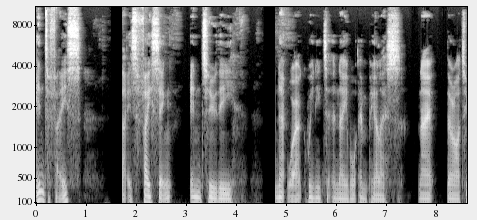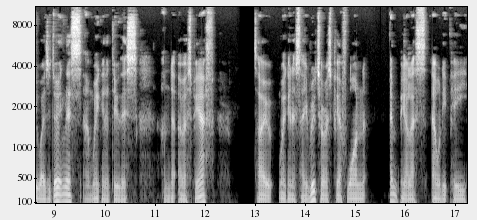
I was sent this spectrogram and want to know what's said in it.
interface that is facing into the network, we need to enable MPLS. Now, there are two ways of doing this, and we're going to do this under OSPF. So we're going to say router OSPF1 MPLS LDP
